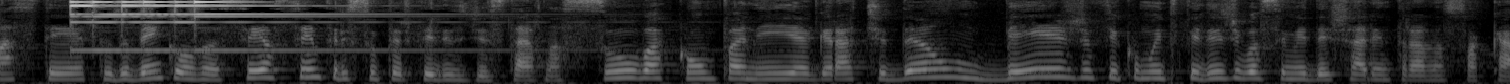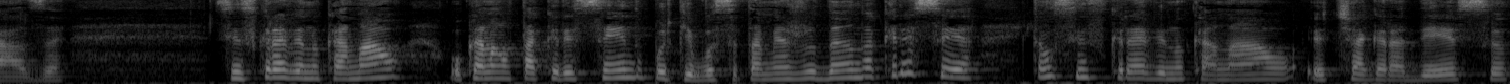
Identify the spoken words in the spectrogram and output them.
Namastê, tudo bem com você? Sempre super feliz de estar na sua companhia. Gratidão, um beijo, fico muito feliz de você me deixar entrar na sua casa. Se inscreve no canal, o canal está crescendo porque você está me ajudando a crescer. Então se inscreve no canal, eu te agradeço.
